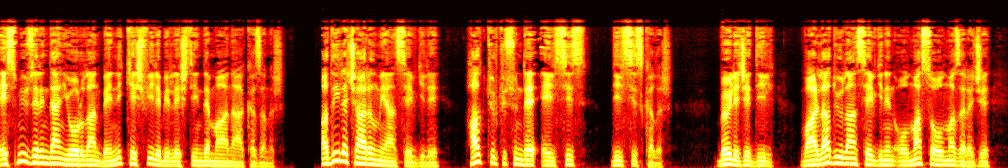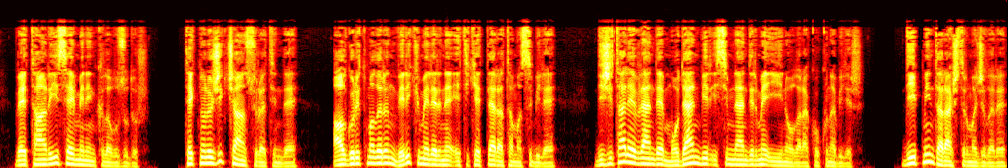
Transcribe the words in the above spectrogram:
esmi üzerinden yoğrulan benlik keşfiyle birleştiğinde mana kazanır. Adıyla çağrılmayan sevgili, halk türküsünde elsiz, dilsiz kalır. Böylece dil, varlığa duyulan sevginin olmazsa olmaz aracı ve Tanrı'yı sevmenin kılavuzudur. Teknolojik çağın süratinde, algoritmaların veri kümelerine etiketler ataması bile, dijital evrende modern bir isimlendirme iğne olarak okunabilir. DeepMind araştırmacıları,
